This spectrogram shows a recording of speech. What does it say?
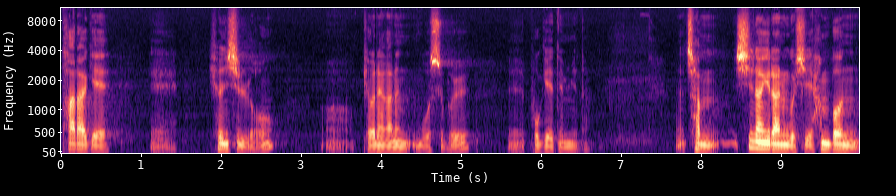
타락의 현실로 어, 변해가는 모습을 보게 됩니다. 참 신앙이라는 것이 한번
